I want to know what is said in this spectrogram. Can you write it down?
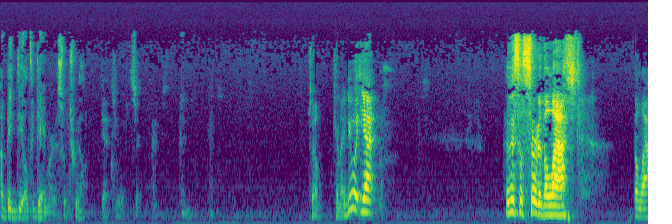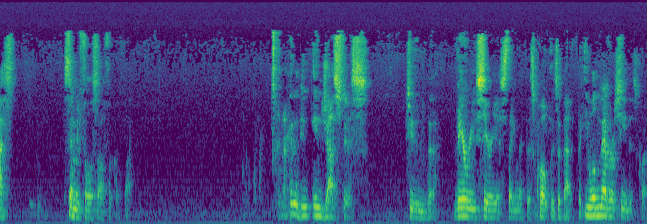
a big deal to gamers, which we'll get to at certain times. So, can I do it yet? And this is sort of the last, the last semi-philosophical thought. I'm not going to do injustice to the very serious thing that this quote was about, but you will never see this quote.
